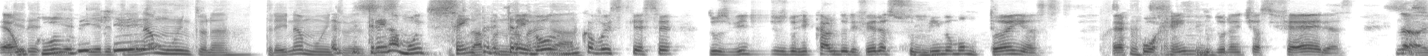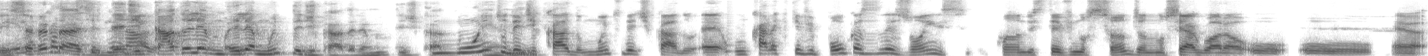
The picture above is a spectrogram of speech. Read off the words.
É um ele, clube e ele que... treina muito, né? Treina muito. Ele mesmo. treina muito, sempre treinou. Nunca vou esquecer dos vídeos do Ricardo Oliveira subindo Sim. montanhas, é, correndo Sim. durante as férias. Não, assim, isso é, é verdade. Dedicado, ele é, ele é muito dedicado. Ele é muito dedicado. Muito dedicado, muito dedicado. É um cara que teve poucas lesões quando esteve no Santos. Eu não sei agora o, é,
